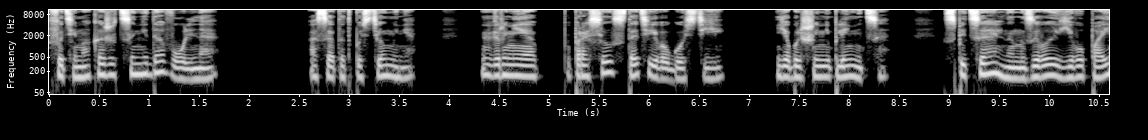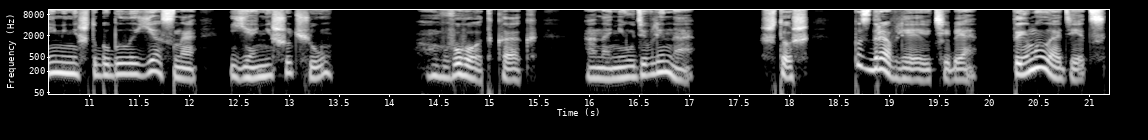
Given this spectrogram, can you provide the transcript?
Фатима, кажется, недовольна. Асад отпустил меня. Вернее, попросил стать его гостьей. Я больше не пленница. Специально называю его по имени, чтобы было ясно, я не шучу. Вот как. Она не удивлена. Что ж, поздравляю тебя. Ты молодец.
